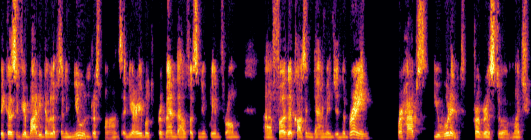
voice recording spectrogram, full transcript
because if your body develops an immune response and you're able to prevent the alpha synuclein from uh, further causing damage in the brain, perhaps you wouldn't progress to a much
